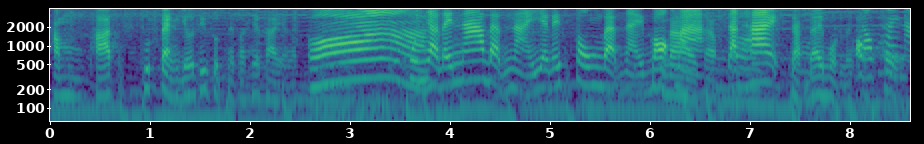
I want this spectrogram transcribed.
ทำพาร์ทชุดแต่งเยอะที่สุดในประเทศไทยอะครับ อ๋อ คุณอยากได้หน้าแบบไหน อยากได้ทรงแบบไหนบอกมาได้ครับ จัดให้จัดได้หมดเลย แล้วภายใน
